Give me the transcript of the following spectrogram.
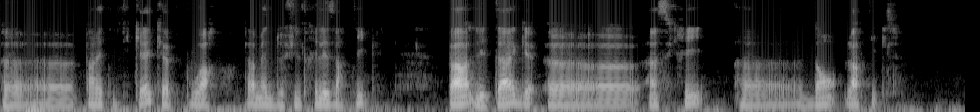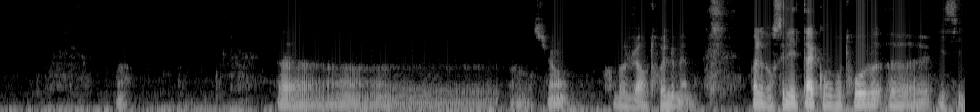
par étiquette qui va pouvoir permettre de filtrer les articles par les tags euh, inscrits euh, dans l'article. Euh, attention, oh, bah, je vais retrouver le même. Voilà, donc c'est les tags qu'on retrouve ici.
